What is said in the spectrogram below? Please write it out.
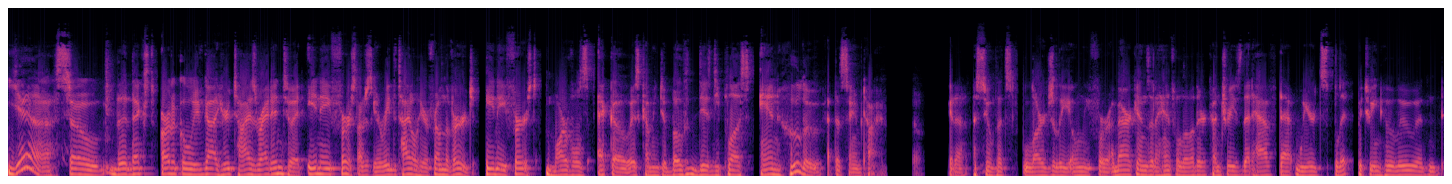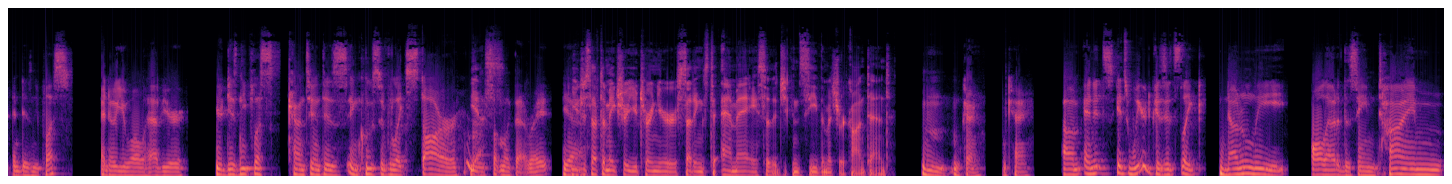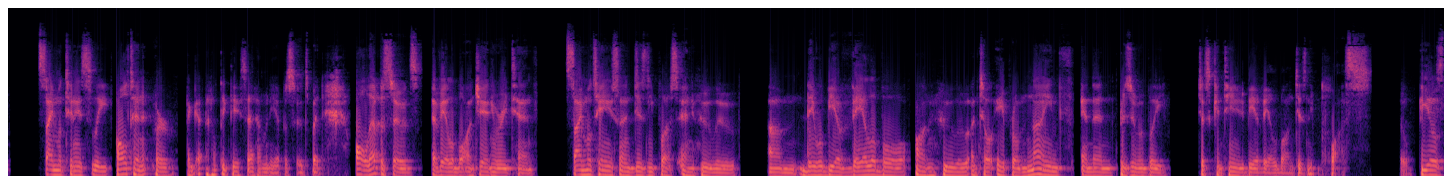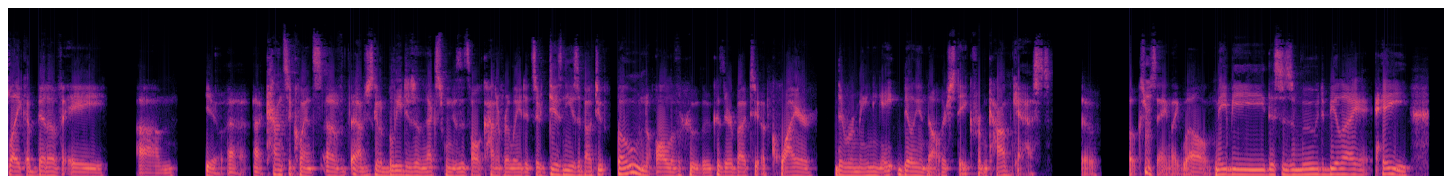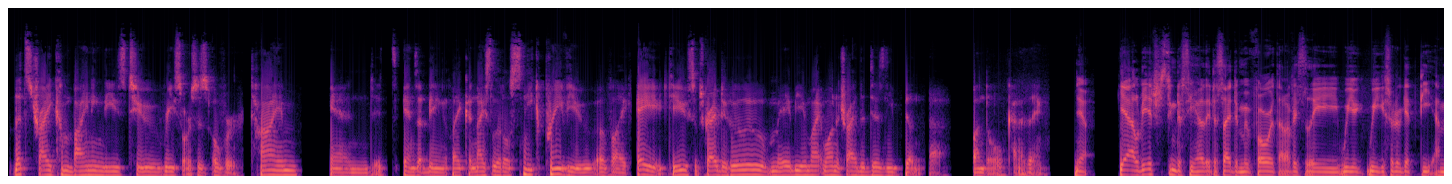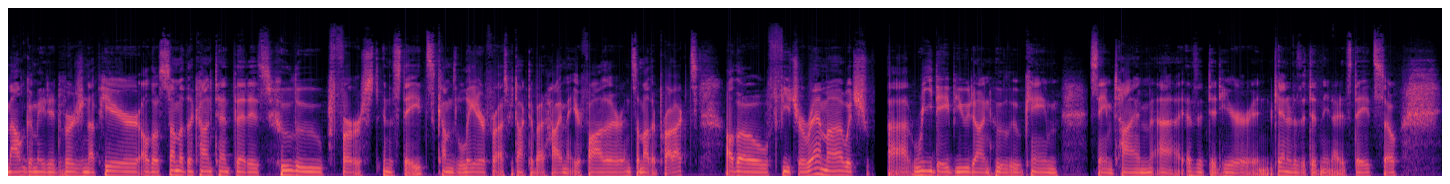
Yeah. So the next article we've got here ties right into it. In a first, I'm just going to read the title here from The Verge. In a first, Marvel's Echo is coming to both Disney Plus and Hulu at the same time. So I'm going to assume that's largely only for Americans and a handful of other countries that have that weird split between Hulu and, and Disney Plus. I know you all have your your Disney Plus content is inclusive like Star or yes. something like that, right? Yeah. You just have to make sure you turn your settings to MA so that you can see the mature content. Mm, okay. Okay. Um, and it's it's weird because it's like not only all out at the same time, simultaneously, all ten or I don't think they said how many episodes, but all episodes available on January 10th, simultaneously on Disney Plus and Hulu. Um, they will be available on Hulu until April 9th, and then presumably just continue to be available on Disney Plus. So it feels like a bit of a um, you know a, a consequence of I'm just going to bleed into the next one because it's all kind of related. So Disney is about to own all of Hulu because they're about to acquire the remaining eight billion dollar stake from Comcast. So folks are hmm. saying like, well, maybe this is a move to be like, hey, let's try combining these two resources over time and it ends up being like a nice little sneak preview of like hey do you subscribe to hulu maybe you might want to try the disney uh, bundle kind of thing yeah yeah, it'll be interesting to see how they decide to move forward. That obviously we we sort of get the amalgamated version up here, although some of the content that is Hulu first in the states comes later for us. We talked about How I Met Your Father and some other products, although Futurama, which uh, re-debuted on Hulu, came same time uh, as it did here in Canada as it did in the United States. So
